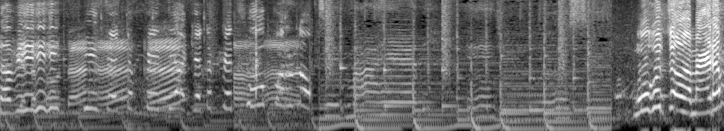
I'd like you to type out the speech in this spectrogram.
Ravi super madam?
